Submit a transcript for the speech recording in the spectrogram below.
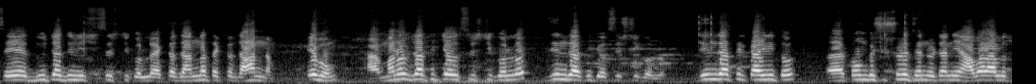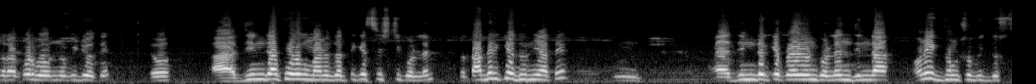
সে দুইটা জিনিস সৃষ্টি করল, একটা জান্নাত, একটা জাহান্নাম। এবং মানব জাতিকেও সৃষ্টি করল জিন জাতিকেও সৃষ্টি করল। জিন জাতির কাহিনী তো কম বেশি শুনেছেন, ওইটা নিয়ে আবার আলোচনা করব অন্য ভিডিওতে। তো জিন জাতি এবং মানব জাতিকে সৃষ্টি করলেন। তো তাদেরকে দুনিয়াতে জিনদেরকে প্রেরণ করলেন। জিনরা অনেক ধ্বংস বিধ্বস্ত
